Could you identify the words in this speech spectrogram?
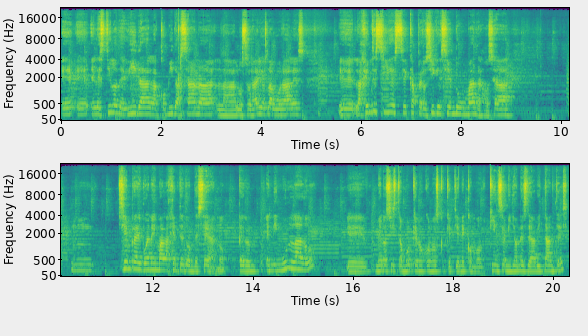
eh, eh, el estilo de vida, la comida sana, los horarios laborales, eh, la gente sigue seca, pero sigue siendo humana. O sea, mm, siempre hay buena y mala gente donde sea, ¿no? Pero en ningún lado, eh, menos Istambul que no conozco, que tiene como 15 millones de habitantes,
